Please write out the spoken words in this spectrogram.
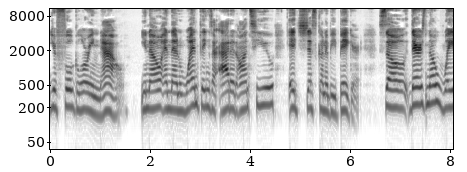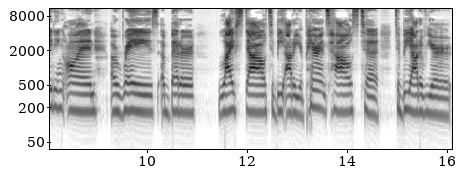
your full glory now you know? And then when things are added onto you it's just going to be bigger. So there's no waiting on a raise a better lifestyle to be out of your parents house to to be out of your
